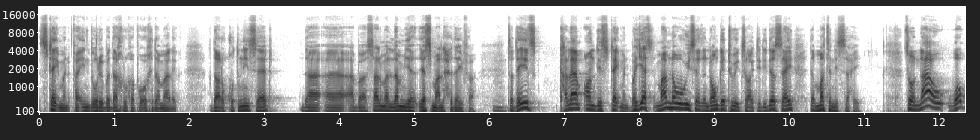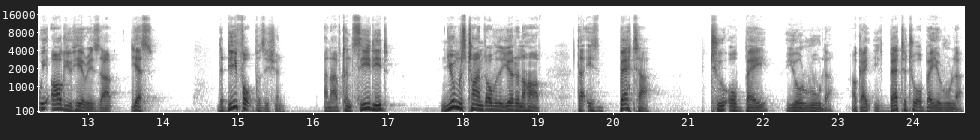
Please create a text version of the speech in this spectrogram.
statement, فَإِنْدُورِ بَدَخْرُكَ فَأُخِذَ مَالِكَ Dar Qutni said that uh, Abu Sallam lam yasma al-Hudayfa. Hmm. So there is kalam on this statement. But yes, Imam Nawawi says, and don't get too excited, he does say the matan is sahih. So now what we argue here is that, yes, the default position, and I've conceded numerous times over the year and a half, that it's better to obey your ruler. Okay? It's better to obey your ruler.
